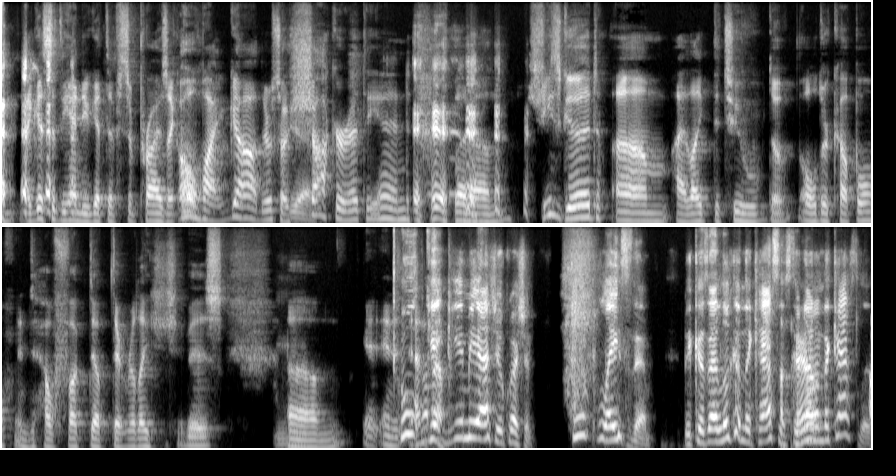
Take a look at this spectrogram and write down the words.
I guess at the end you get the surprise, like, oh my god, there's a Yeah. shocker at the end. But um, she's good. Um, I like the two, the older couple, and how fucked up their relationship is. Um, and and Who? G- give me ask you a question. Who plays them? Because I look on the cast list, they're not on the cast list.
